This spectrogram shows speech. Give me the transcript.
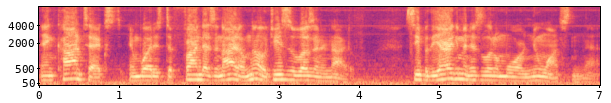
in context and what is defined as an idol, no, Jesus wasn't an idol. See, but the argument is a little more nuanced than that.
